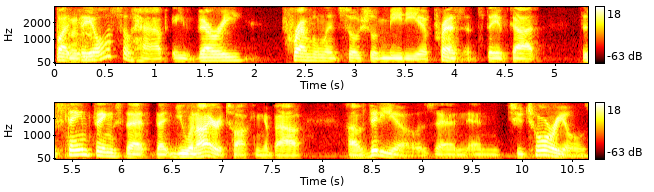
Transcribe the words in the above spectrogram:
but Mhm. they also have a very prevalent social media presence. They've got the same things that that you and I are talking about, uh, videos and and tutorials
